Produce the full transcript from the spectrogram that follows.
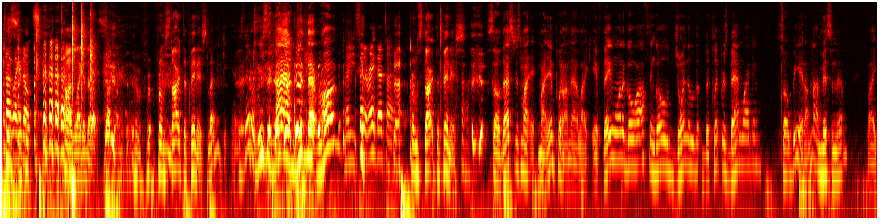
Talk like adults. talk like adults from start to finish. Let me. Get, is there a reason why I'm getting that wrong? no, you said it right that time. From start to finish. So that's just my my input on that. Like, if they want to go off and go join the the Clippers bandwagon, so be it. I'm not missing them. Like,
